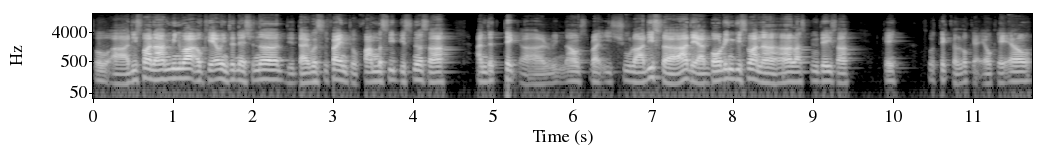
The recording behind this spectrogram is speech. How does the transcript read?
So uh, this one uh, meanwhile LKL International they diversify into pharmacy business uh, undertake uh, renounced right issue lah. This uh, they are goring this one uh, last few days uh. So take a look at LKL.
